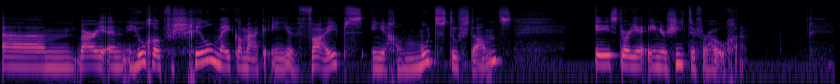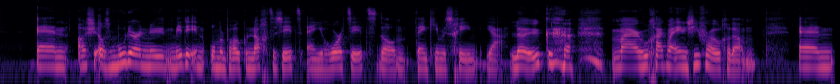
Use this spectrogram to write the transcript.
um, waar je een heel groot verschil mee kan maken in je vibes, in je gemoedstoestand, is door je energie te verhogen. En als je als moeder nu midden in onderbroken nachten zit en je hoort dit, dan denk je misschien, ja, leuk, maar hoe ga ik mijn energie verhogen dan? En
